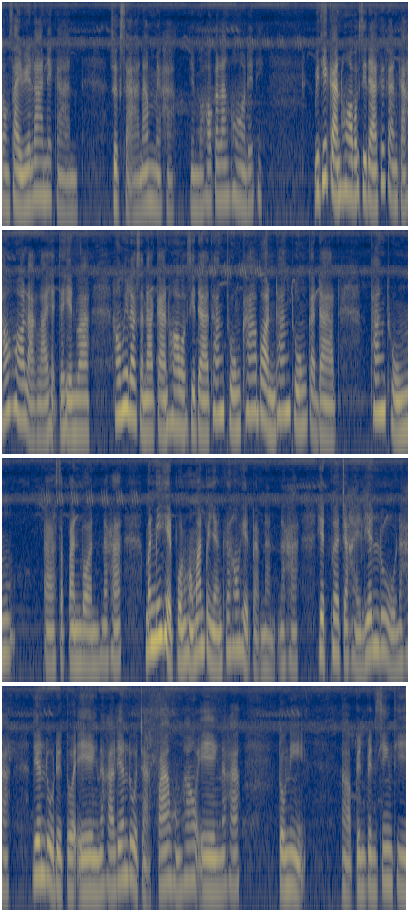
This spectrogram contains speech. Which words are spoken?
ต้องใส่เวลาในการศึกษานำแม่ค่ะเห็นบ่เฮากำลังห่อเด้นี่วิธีการห่อบักซีดาคือกันค่ะเฮาห่อหลากหลาย จะเห็นว่าเฮามีลักษณะการห่อบักซีดาทั้งถุงคาร์บอนทั้งถุงกระดาษ ทั้งถุงอ่าสปันบอลนะคะ มันมีเหตุผลของมันเป็นอย่างคือเฮาเฮ็ดแบบนั้นนะคะเฮ็ดเพื่อจะให้เรียนรู้นะคะเรียนรู้ด้วยตัวเองนะคะเรียนรู้จากฟาร์มของเฮาเองนะคะ ตรงนี้ เป็นเป็นสิ่งที่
